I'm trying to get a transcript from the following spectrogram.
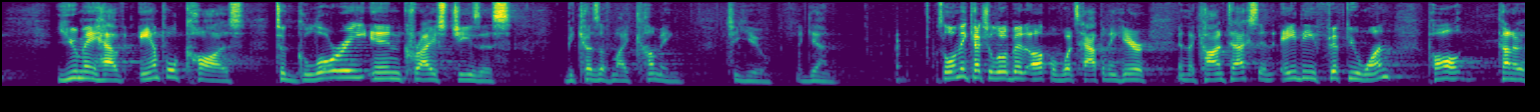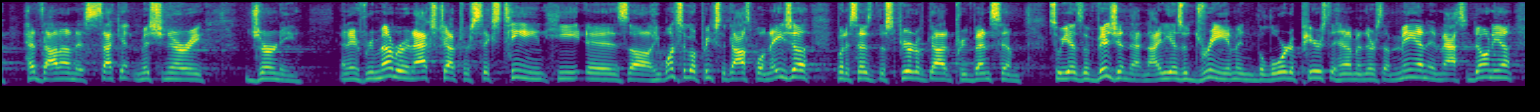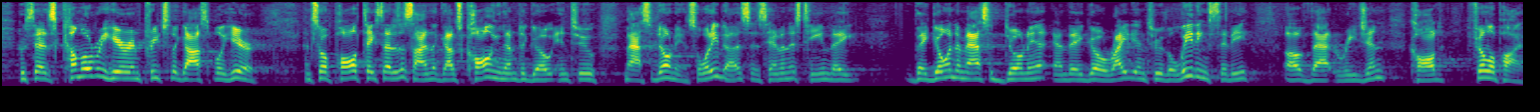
you may have ample cause to glory in Christ Jesus because of my coming to you again. So let me catch a little bit up of what's happening here in the context. In AD 51, Paul kind of heads out on his second missionary journey. And if you remember in Acts chapter 16, he, is, uh, he wants to go preach the gospel in Asia, but it says the Spirit of God prevents him. So he has a vision that night. He has a dream, and the Lord appears to him. And there's a man in Macedonia who says, Come over here and preach the gospel here. And so Paul takes that as a sign that God's calling them to go into Macedonia. So what he does is him and his team, they they go into Macedonia and they go right into the leading city of that region called Philippi.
